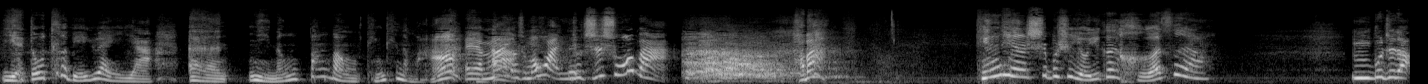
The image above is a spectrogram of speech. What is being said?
也都特别愿意呀。嗯、你能帮帮婷婷的忙？哎呀，妈，啊有什么话你就直说吧。好吧。婷婷是不是有一个盒子啊？嗯，不知道。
